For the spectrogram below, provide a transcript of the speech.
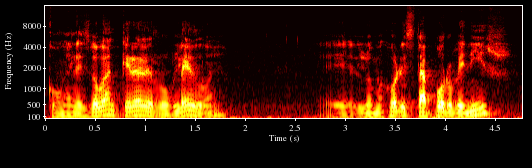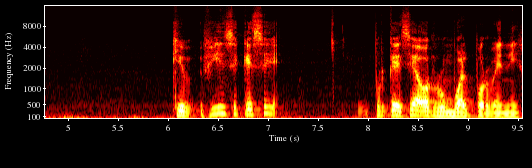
con el eslogan que era de Robledo. ¿eh? Eh, lo mejor está por venir. Que fíjense que ese, porque decía o rumbo al porvenir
